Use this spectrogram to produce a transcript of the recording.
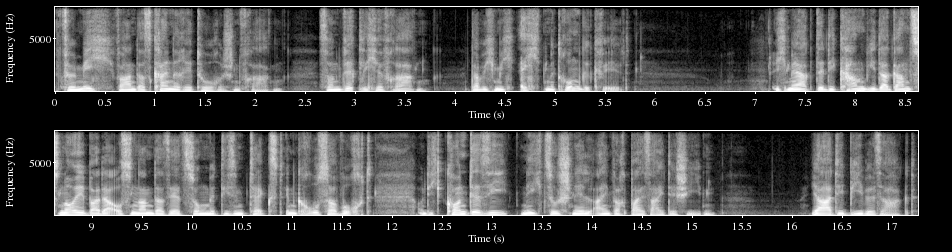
Für mich waren das keine rhetorischen Fragen, sondern wirkliche Fragen. Da habe ich mich echt mit rumgequält. Ich merkte, die kam wieder ganz neu bei der Auseinandersetzung mit diesem Text in großer Wucht, und ich konnte sie nicht so schnell einfach beiseite schieben. Ja, die Bibel sagt.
